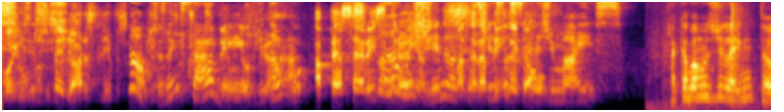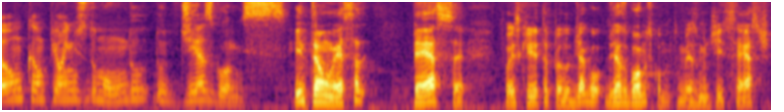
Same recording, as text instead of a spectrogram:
Foi um dos melhores livros que eu Não, vocês nem sabem, eu vi tal coisa. A peça era Não, estranha, imagina, eu mas era bem essa legal. série demais. Acabamos de ler, então, Campeões do Mundo, do Dias Gomes. Então, essa peça foi escrita pelo Dias Gomes, como tu mesmo disseste,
